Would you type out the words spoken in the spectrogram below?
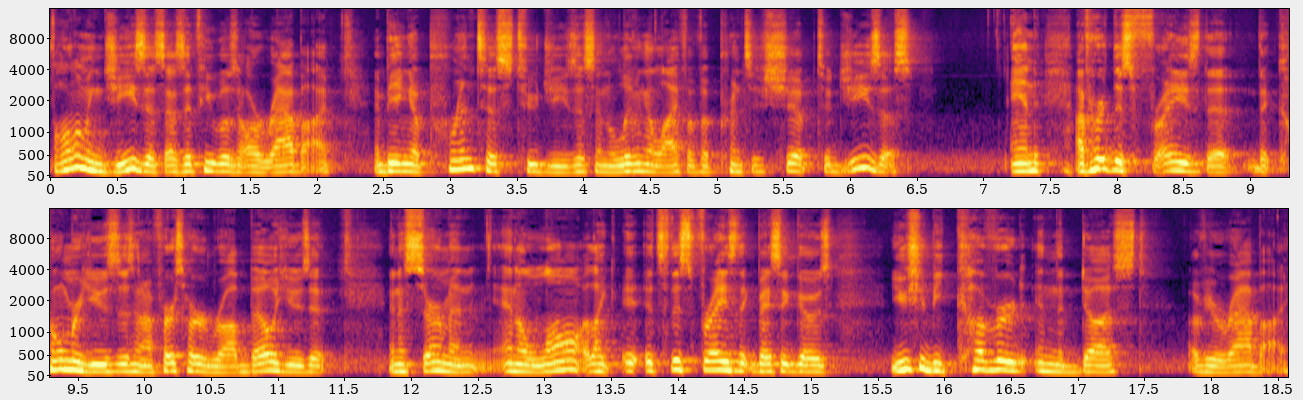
following Jesus as if he was our rabbi and being apprenticed to Jesus and living a life of apprenticeship to Jesus. And I've heard this phrase that, that Comer uses, and I first heard Rob Bell use it in a sermon. And along, like it's this phrase that basically goes, "You should be covered in the dust of your rabbi.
